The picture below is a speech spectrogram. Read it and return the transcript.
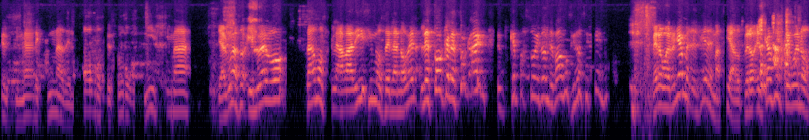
el final de Cuna del Lobo, que estuvo buenísima, y algunas, y luego estamos clavadísimos en la novela. Les toca, les toca. Ay, ¿qué pasó y dónde vamos? Y no sé qué. Pero bueno, ya me desvié demasiado. Pero el caso es que, bueno,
